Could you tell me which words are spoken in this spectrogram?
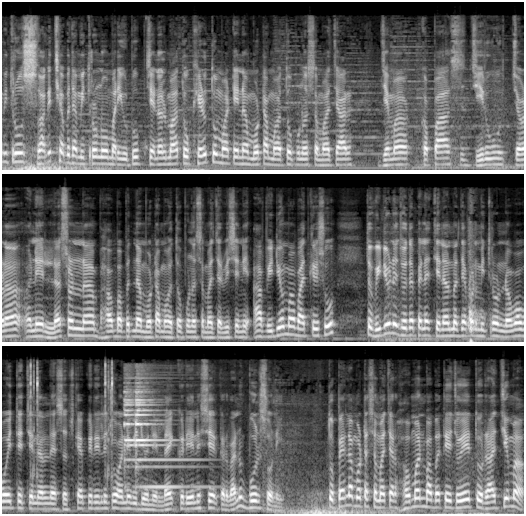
મિત્રો, સ્વાગત છે બધા મિત્રોનો અમારી યુટ્યુબ ચેનલમાં. તો ખેડૂતો માટેના મોટા મહત્વપૂર્ણ સમાચાર, જેમાં કપાસ, જીરું, ચણા અને લસણના ભાવ બાબતના મોટા મહત્વપૂર્ણ સમાચાર વિશેની આ વિડીયોમાં વાત કરીશું. તો વિડીયોને જોતા પહેલાં ચેનલમાં જ્યાં પણ મિત્રો નવા હોય તે ચેનલને સબસ્ક્રાઈબ કરી લેજો અને વિડીયોને લાઇક કરી અને શેર કરવાનું ભૂલશો નહીં. તો પહેલાં મોટા સમાચાર હવામાન બાબતે જોઈએ તો રાજ્યમાં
